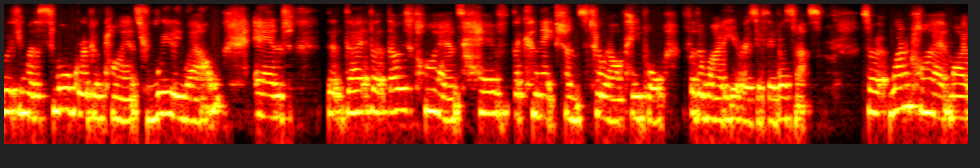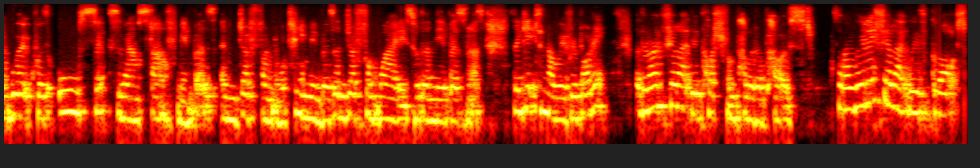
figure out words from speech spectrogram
working with a small group of clients really well and that, they, that those clients have the connections to our people for the right areas of their business. So one client might work with all six of our staff members in different or team members in different ways within their business. They get to know everybody, but they don't feel like they're pushed from pillar to post. So I really feel like we've got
